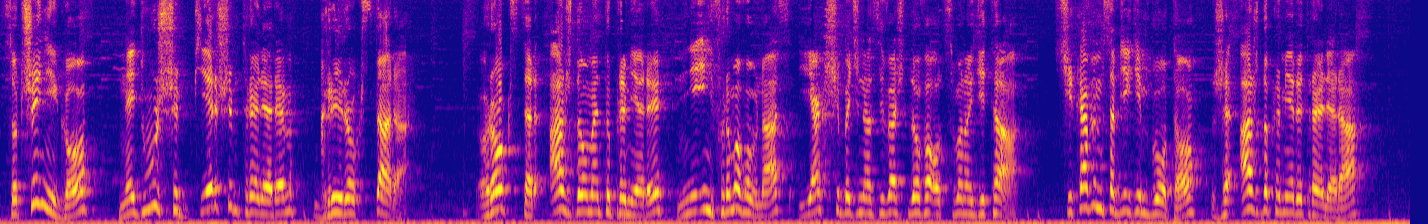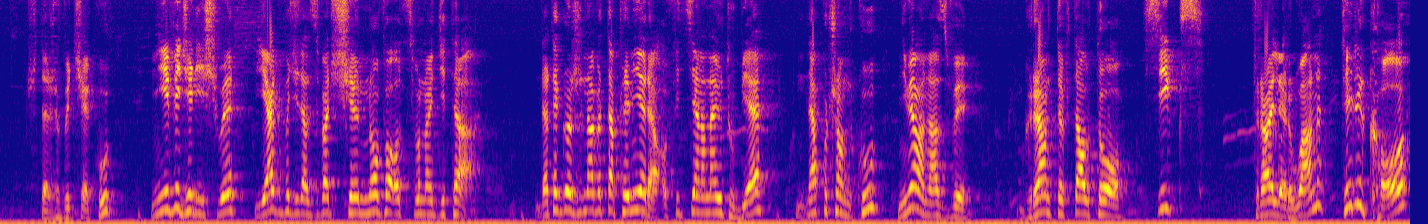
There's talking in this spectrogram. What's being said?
Co czyni go najdłuższym pierwszym trailerem gry Rockstara. Rockstar aż do momentu premiery nie informował nas, jak się będzie nazywać nowa odsłona GTA. Ciekawym zabiegiem było to, że aż do premiery trailera, czy też wycieku, nie wiedzieliśmy, jak będzie nazywać się nowa odsłona GTA. Dlatego, że nawet ta premiera oficjalna na YouTubie na początku nie miała nazwy Grand Theft Auto 6 Trailer 1, tylko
